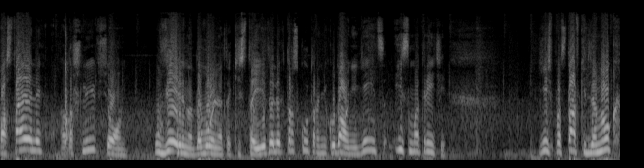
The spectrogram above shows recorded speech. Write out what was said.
Поставили, отошли, все, он уверенно довольно-таки стоит электроскутер, никуда он не денется. И смотрите, есть подставки для ног,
